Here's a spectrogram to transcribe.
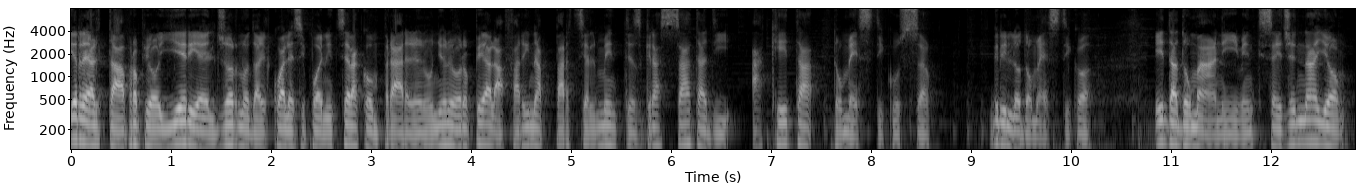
In realtà, proprio ieri è il giorno dal quale si può iniziare a comprare nell'Unione Europea la farina parzialmente sgrassata di Acheta domesticus, grillo domestico, e da domani, 26 gennaio,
